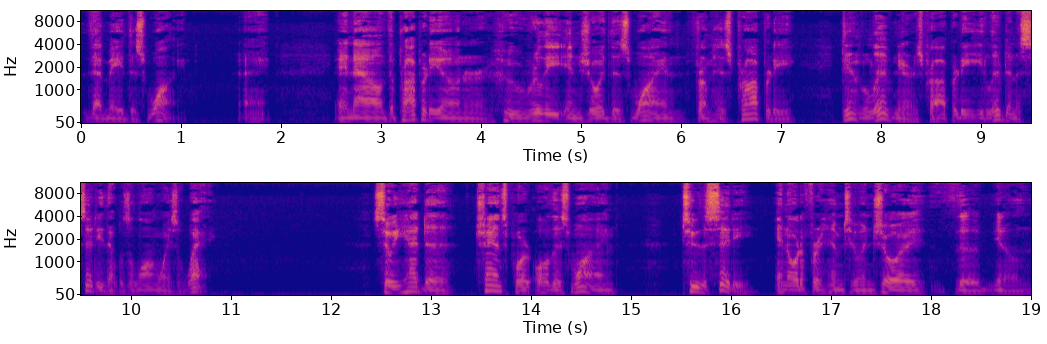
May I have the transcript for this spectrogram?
that made this wine, right? And now the property owner who really enjoyed this wine from his property didn't live near his property. He lived in a city that was a long ways away. So he had to transport all this wine to the city in order for him to enjoy the, you know,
